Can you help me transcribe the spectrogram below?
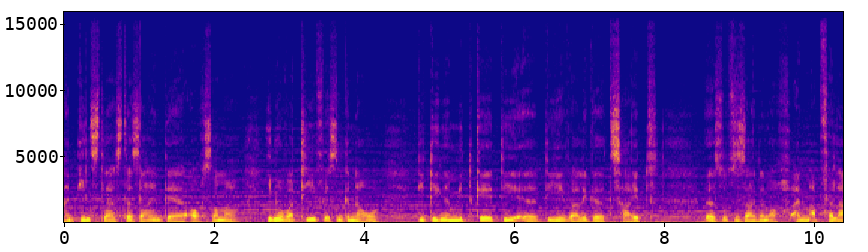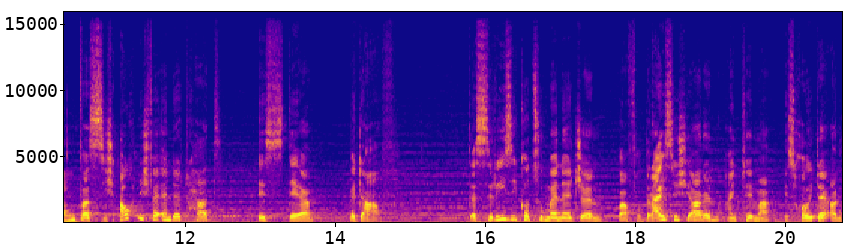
ein Dienstleister sein, der auch sagen wir, innovativ ist und genau die Dinge mitgeht, die äh, die jeweilige Zeit äh, sozusagen dann auch einem abverlangt. Was sich auch nicht verändert hat, ist der Bedarf. Das Risiko zu managen war vor 30 Jahren ein Thema, ist heute ein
